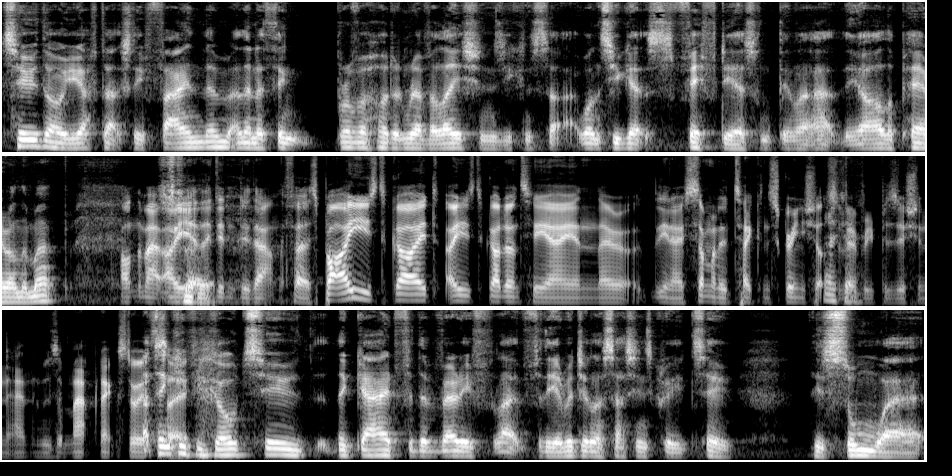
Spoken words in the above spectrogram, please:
Though, two though you have to actually find them, and then I think Brotherhood and Revelations you can start once you get fifty or something like that. They all appear on the map. On the map, oh yeah, they didn't do that on the first. But I used a guide. I used a guide on TA, and there, you know, someone had taken screenshots of every position, and there was a map next to it. I think so- if you go to the guide for the very like for the original Assassin's Creed 2, there's somewhere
